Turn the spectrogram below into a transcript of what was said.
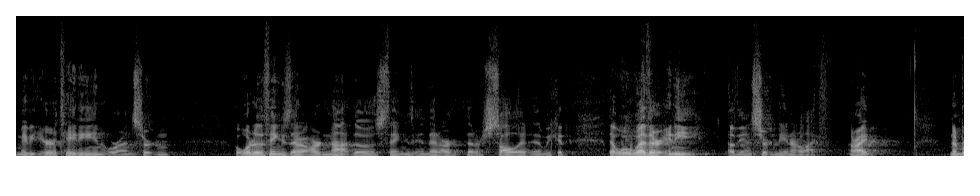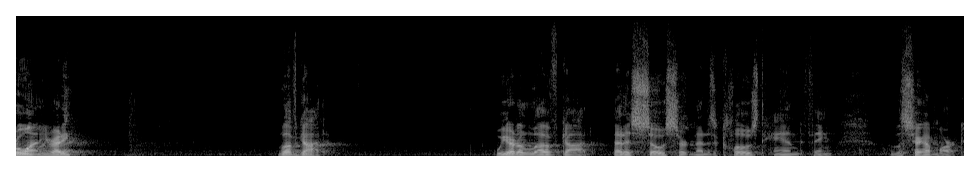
maybe irritating or uncertain. But what are the things that are not those things and that are, that are solid and we could, that will weather any of the uncertainty in our life? All right? Number one, you ready? Love God. We are to love God. That is so certain. That is a closed hand thing. Let's check out Mark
